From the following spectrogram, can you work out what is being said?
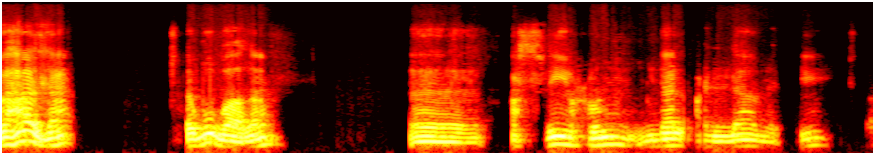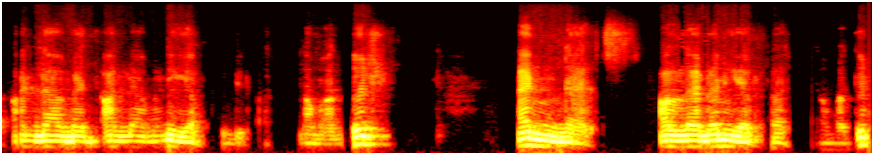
Ve hala işte bu bağlam e, tasrihun minel allameti işte allame, allamenin yaptığı bir açıklamadır. Enne allemenin yaptığı açıklamadır.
